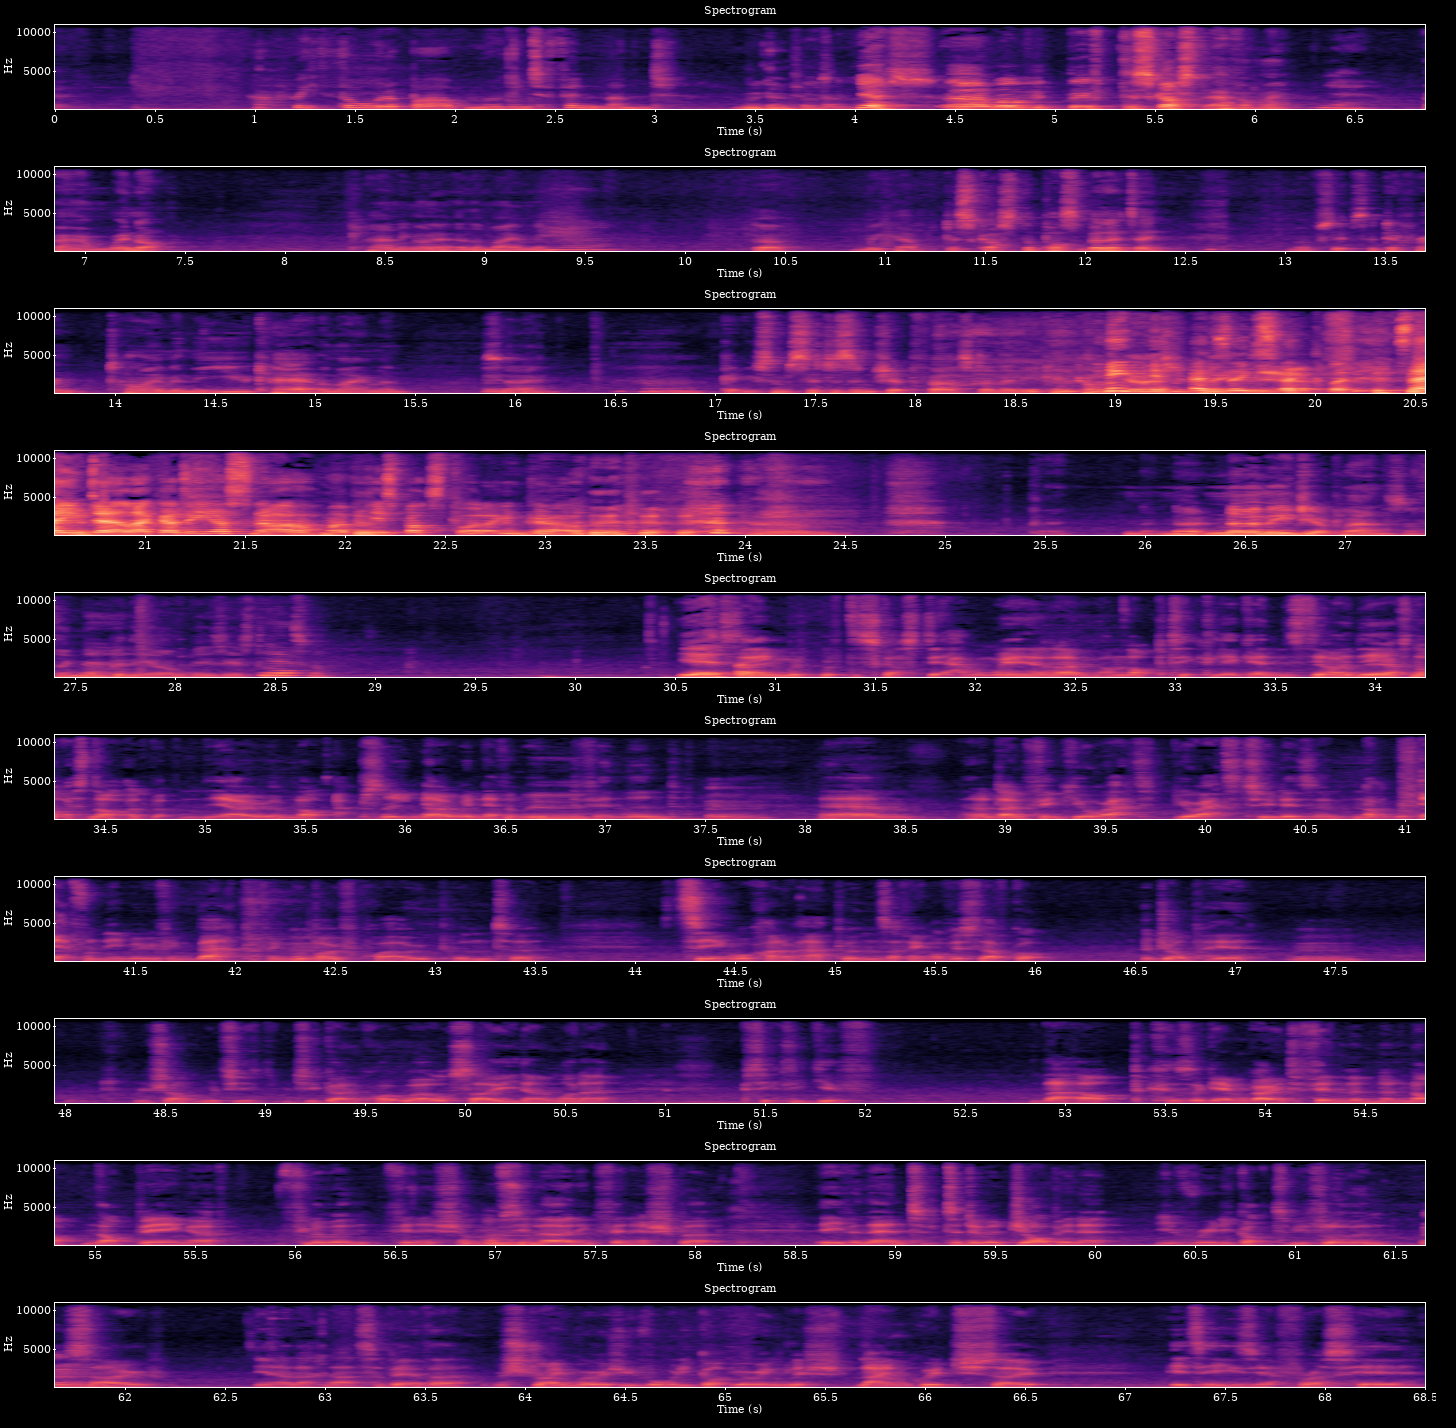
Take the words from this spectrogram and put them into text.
Have we thought about moving to Finland? We going to? Yes. Uh, well, we- we've discussed it, haven't we? Yeah. Um, we're not planning on it at the moment. No. but we have discussed the possibility. Obviously, it's a different time in the UK at the moment, so Mhm. get you some citizenship first, and then you can come and go as you yes, please. exactly. Same day, like adios now, my police passport, I can go. Um, no, no immediate plans. I think would be the easiest Yeah. answer. Yeah, same. We've, we've discussed it, haven't we? And I'm, I'm not particularly against the idea. It's not. It's not. You know, I'm not absolutely no. We're never moving to Mm. Finland. Mm. Um, and I don't think your atti- your attitude isn't. No, we're definitely moving back. I think we're Mm. both quite open to seeing what kind of happens. I think obviously I've got a job here, Mm. which which is which is going quite well. So you don't want to particularly give that up because again, we're going to Finland and not not being a fluent Finnish. I'm obviously Mm. learning Finnish, but even then, to, to do a job in it, you've really got to be fluent. Mm. So you know that that's a bit of a restraint. Whereas you've already got your English language, so it's easier for us here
